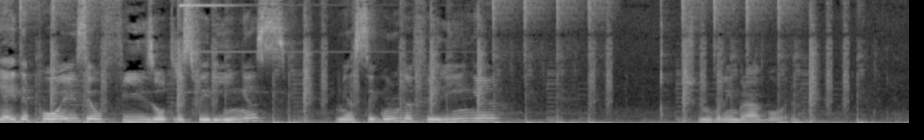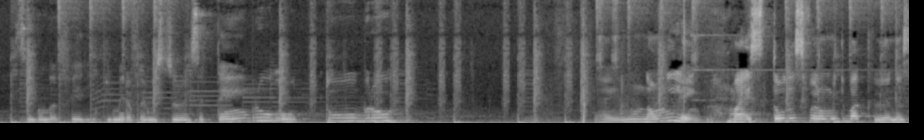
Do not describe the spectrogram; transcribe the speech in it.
E aí depois eu fiz outras feirinhas. Minha segunda feirinha. Acho que não vou lembrar agora. Segunda feirinha. primeira foi mistura em setembro, outubro. É, não me lembro, mas todas foram muito bacanas.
